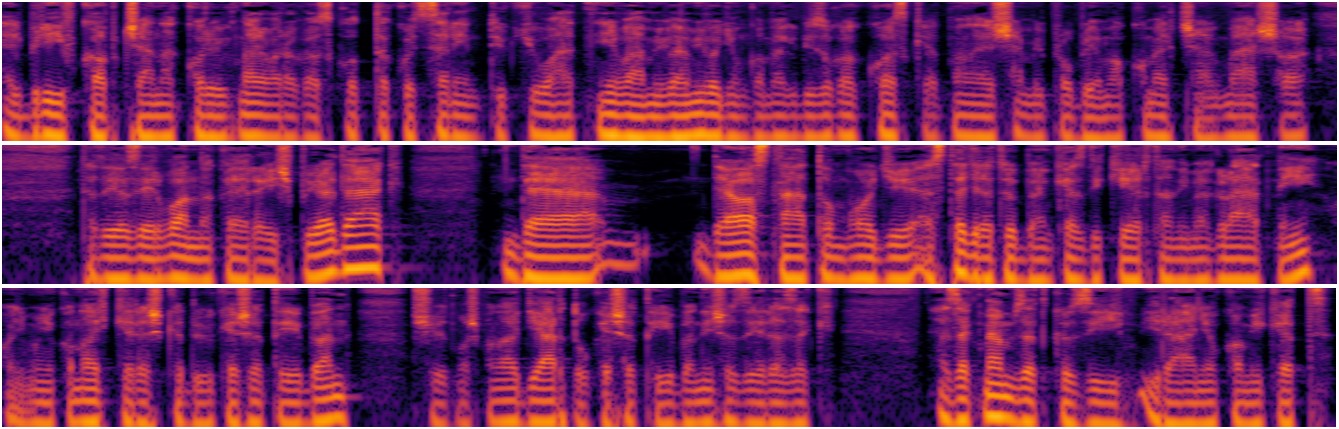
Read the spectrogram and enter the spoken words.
egy brief kapcsán, akkor ők nagyon ragaszkodtak, hogy szerintük jó, hát nyilván mivel mi vagyunk a megbízók, akkor azt kell mondani, hogy semmi probléma, akkor megcsináljuk mással. Tehát azért vannak erre is példák, de de azt látom, hogy ezt egyre többen kezdik érteni, meg látni, hogy mondjuk a nagykereskedők esetében, sőt most már nagy gyártók esetében is azért ezek, ezek nemzetközi irányok, amiket,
